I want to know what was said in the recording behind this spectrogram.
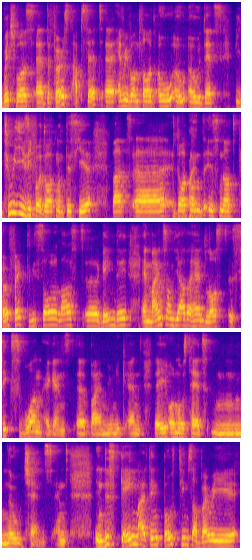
which was uh, the first upset. Uh, everyone thought, oh, oh, oh, that's be too easy for Dortmund this year. But uh, Dortmund right. is not perfect. We saw last uh, game day, and Mainz, on the other hand, lost six-one against uh, Bayern Munich, and they almost had no chance. And in this game, I think both teams are very.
